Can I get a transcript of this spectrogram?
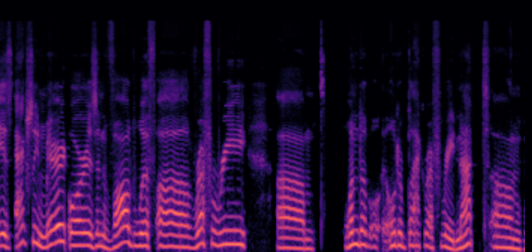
is actually married or is involved with uh referee, um, one of the older black referee. Not um,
